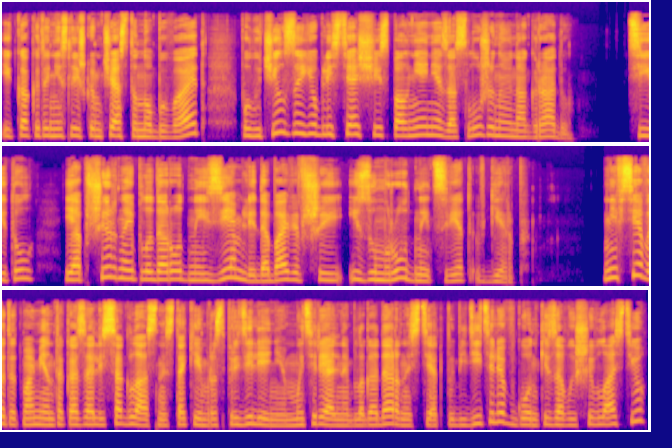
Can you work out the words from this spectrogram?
И, как это не слишком часто, но бывает, получил за ее блестящее исполнение заслуженную награду титул и обширные плодородные земли, добавившие изумрудный цвет в герб. Не все в этот момент оказались согласны с таким распределением материальной благодарности от победителя в гонке за высшей властью,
